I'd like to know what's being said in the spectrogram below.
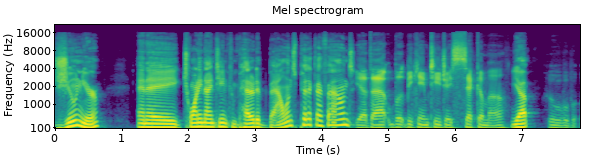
Jr. and a 2019 competitive balance pick. I found. Yeah, that became TJ Sikkema, Yep. who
